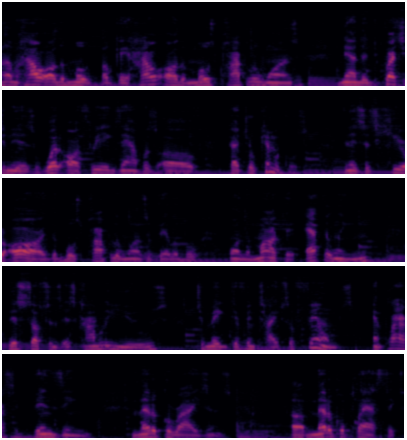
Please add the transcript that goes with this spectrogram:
Um, how are the most okay? How are the most popular ones? Now the question is, what are three examples of petrochemicals? and it says here are the most popular ones available on the market. Ethylene, this substance is commonly used to make different types of films and plastic, benzene, medical resins, uh, medical plastics,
